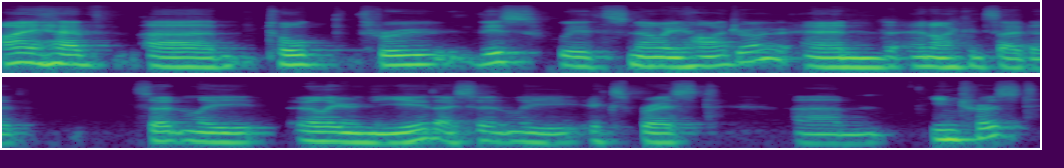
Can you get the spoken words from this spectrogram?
I have uh, talked through this with Snowy Hydro, and, and I can say that certainly earlier in the year they certainly expressed um, interest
